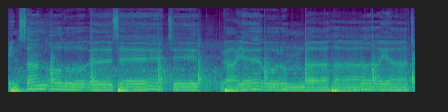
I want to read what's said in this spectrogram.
İnsan olu özettir Gaye uğrunda hayat.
